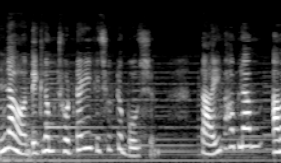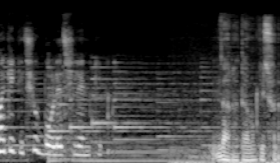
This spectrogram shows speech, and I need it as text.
না দেখলাম ঠোঁট নাড়িয়ে কিছু একটা বলছেন। তাই ভাবলাম আমাকে কিছু বলেছিলেন কিনা। না না তেমন কিছু না।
